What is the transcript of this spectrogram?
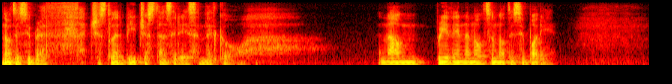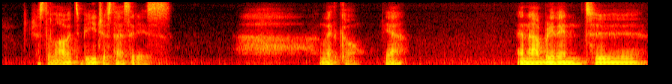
Notice your breath. Just let it be just as it is and let go. And now breathe in and also notice your body. Just allow it to be just as it is. And let go. Yeah? And now breathe into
